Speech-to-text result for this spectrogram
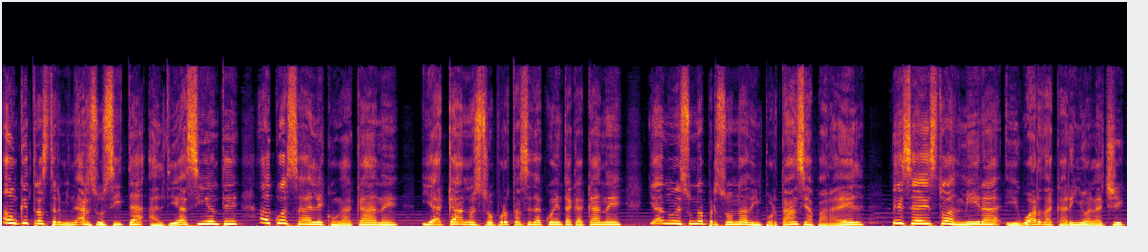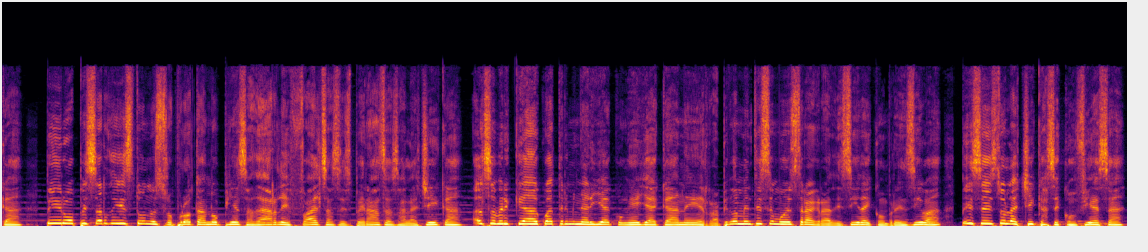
Aunque tras terminar su cita al día siguiente, Aqua sale con Akane, y acá nuestro prota se da cuenta que Akane ya no es una persona de importancia para él, Pese a esto admira y guarda cariño a la chica, pero a pesar de esto nuestro prota no piensa darle falsas esperanzas a la chica. Al saber que Aqua terminaría con ella, Kane rápidamente se muestra agradecida y comprensiva. Pese a esto la chica se confiesa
